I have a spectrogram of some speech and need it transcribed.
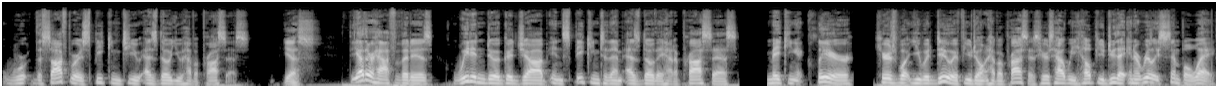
the software is speaking to you as though you have a process. yes The other half of it is we didn't do a good job in speaking to them as though they had a process, making it clear here's what you would do if you don't have a process. Here's how we help you do that in a really simple way.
